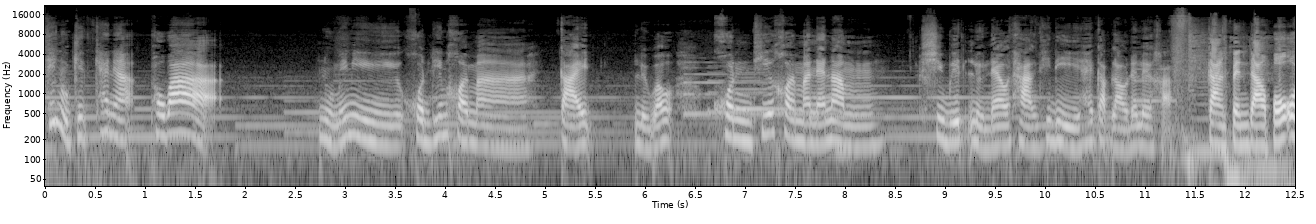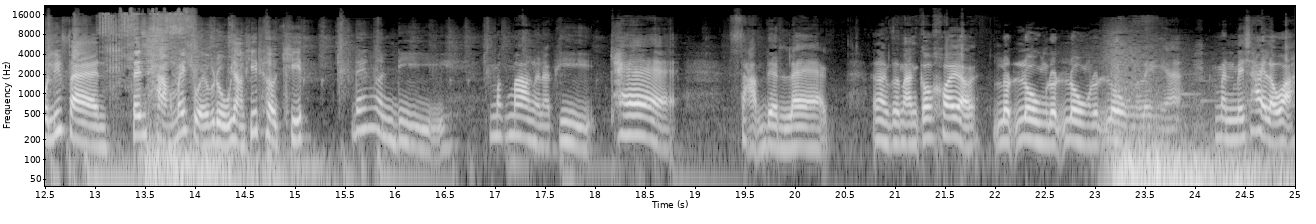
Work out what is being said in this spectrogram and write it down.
ที่หนูคิดแค่เนี้ย เพราะว่า หนูไม่มีคนที่คอยมาไกด์หรือว่าคนที่คอยมาแนะนำชีวิตหรือแนวทางที่ดีให้กับเราได้เลยค่ะ การเป็นดาวโป๊โอลิแฟนเส้นทางไม่สวยหรูอย่างที่เธอคิด ได้เงินดีมาก ๆ เลยนะพี่แค่สามเดือนแรก หลังจากนั้นก็ค่อยแบบลดลงลดลงลดลงอะไรเงี้ย มันไม่ใช่แล้วอะ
